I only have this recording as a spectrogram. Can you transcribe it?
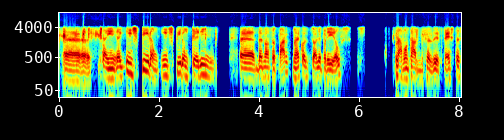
uh, têm, inspiram, inspiram carinho uh, da nossa parte, não é? Quando se olha para eles, dá vontade de fazer festas,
